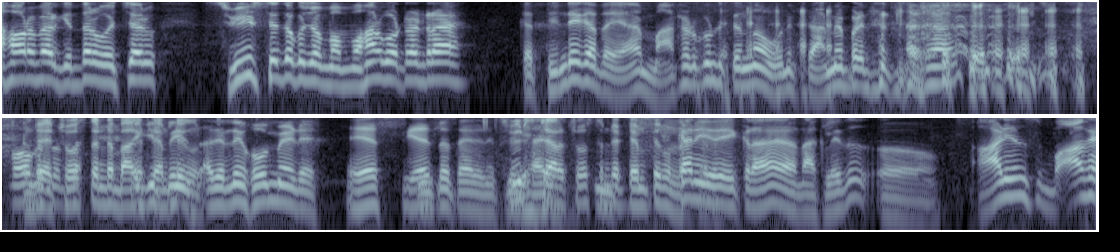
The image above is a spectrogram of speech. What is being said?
ఆహారం మేరకు ఇద్దరు వచ్చారు. స్వీట్స్ అయితే కొంచెం మా మొహాన్ని కొట్టండిరా. ఇక తిండే కదయ్యా? మాట్లాడుకుంటూ తిన్నావు. నీకు దాని పడినట్లాగా. అంటే చూస్తుంటే బాగా. అది హోమ్ మేడ్ చూస్తుంటే టెంప్టింగ్ కానీ ఇక్కడ నాకు లేదు. ఆడియన్స్ బాగా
